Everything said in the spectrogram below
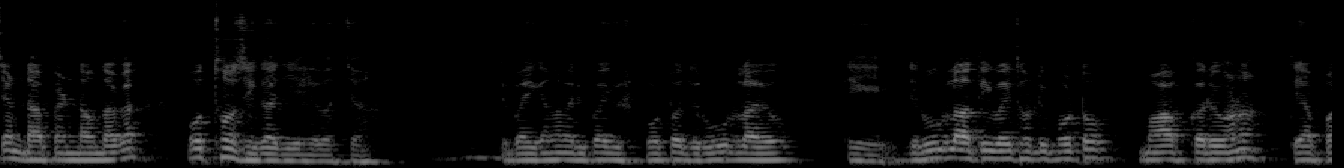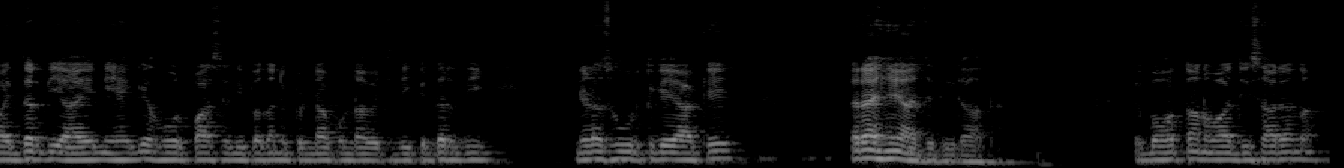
ਝੰਡਾ ਪਿੰਡ ਆਉਂਦਾਗਾ, ਉੱਥੋਂ ਸੀਗਾ ਜੀ ਇਹ ਬੱਚਾ। ਤੇ ਬਾਈ ਕਹਿੰਦਾ, ਮੇਰੀ ਭਾਈ ਫੋਟੋ ਜ਼ਰੂਰ ਲਾਇਓ। ਤੇ ਜ਼ਰੂਰ ਲਾਤੀ ਬਾਈ ਤੁਹਾਡੀ ਫੋਟੋ, ਮਾਫ ਕਰਿਓ ਹਨਾ। ਤੇ ਆਪਾਂ ਇੱਧਰ ਦੀ ਆਏ ਨਹੀਂ ਹੈਗੇ, ਹੋਰ ਪਾਸੇ ਦੀ ਪਤਾ ਨਹੀਂ ਪਿੰਡਾਂ ਪੁੰਡਾਂ ਵਿੱਚ ਦੀ ਕਿੱਧਰ ਦੀ, ਜਿਹੜਾ ਸੂਰਤ ਕੇ ਆ ਕੇ ਰਹੇ ਅੱਜ ਦੀ ਰਾਤ। ਤੇ ਬਹੁਤ ਧੰਨਵਾਦ ਜੀ ਸਾਰਿਆਂ ਦਾ।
